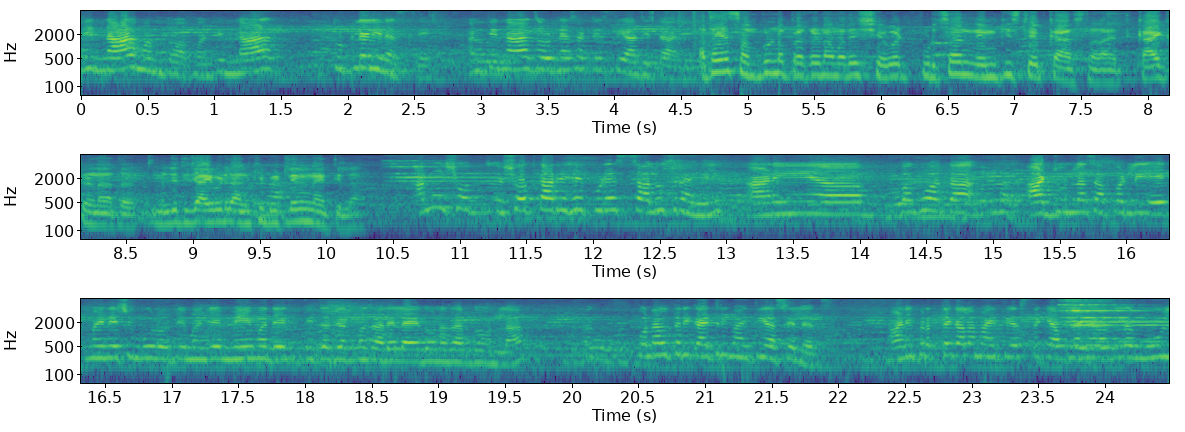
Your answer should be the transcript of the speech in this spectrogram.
जी नाळ म्हणतो आपण ती नाळ तुटलेली नसते. आणि ती नाळ जोडण्यासाठीच ती आज इथं आली आता या संपूर्ण प्रकरणामध्ये शेवट पुढचा नेमकी स्टेप काय असणार आहेत काय करणार आता? म्हणजे तिचे आईवडील आणखी भेटलेले नाही तिला. आम्ही शोध शोधकार्य हे पुढे चालूच राहील. आणि बघू आता आठ जूनला सापडली एक महिन्याची मूल होती म्हणजे मेमध्ये तिचा जन्म झालेला आहे दोन हजार दोनला. कोणाला तरी काहीतरी माहिती असेलच. आणि प्रत्येकाला माहिती असतं की आपल्या घरातलं मूल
